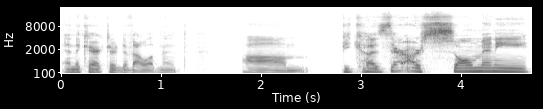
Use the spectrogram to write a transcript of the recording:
and the character development, um, because there are so many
